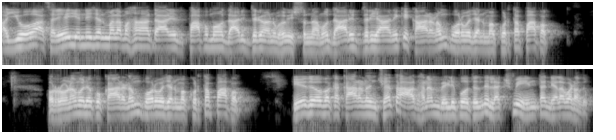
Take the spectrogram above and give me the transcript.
అయ్యో అసలే ఎన్ని జన్మల మహా దారి పాపమో దారిద్ర్యం అనుభవిస్తున్నాము. దారిద్ర్యానికి కారణం పూర్వజన్మ కృత పాపం. రుణములకు కారణం పూర్వజన్మ కృత పాపం. ఏదో ఒక కారణం చేత ఆ ధనం వెళ్ళిపోతుంది. లక్ష్మి ఇంట నిలబడదు.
